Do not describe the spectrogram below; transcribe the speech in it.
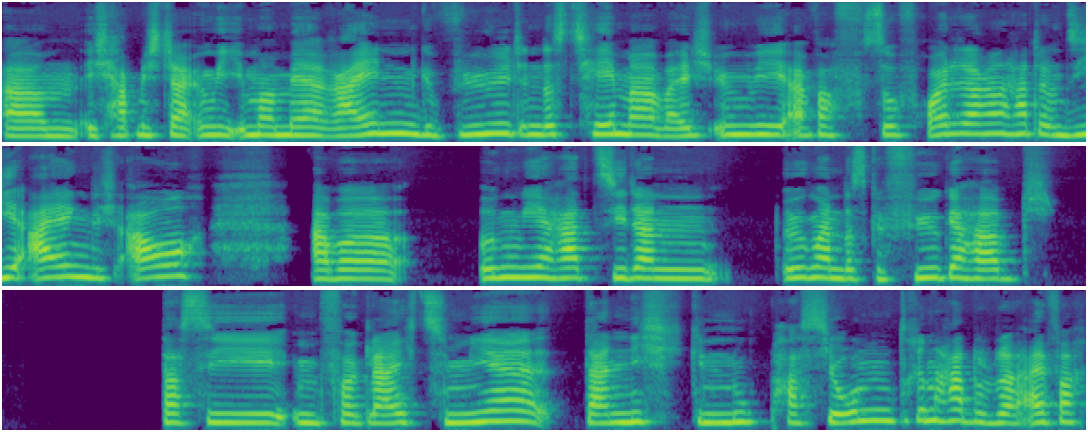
ähm, ich habe mich da irgendwie immer mehr reingewühlt in das Thema, weil ich irgendwie einfach so Freude daran hatte und sie eigentlich auch. Aber irgendwie hat sie dann irgendwann das Gefühl gehabt, dass sie im Vergleich zu mir dann nicht genug Passion drin hat oder einfach,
